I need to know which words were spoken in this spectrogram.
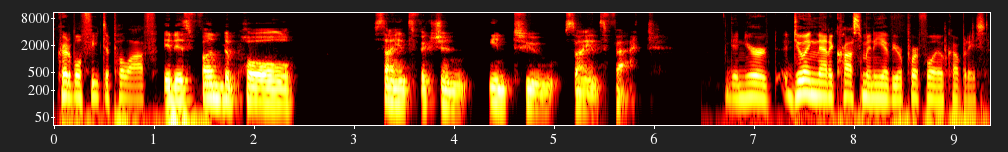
incredible feat to pull off. It is fun to pull science fiction into science fact. And you're doing that across many of your portfolio companies.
